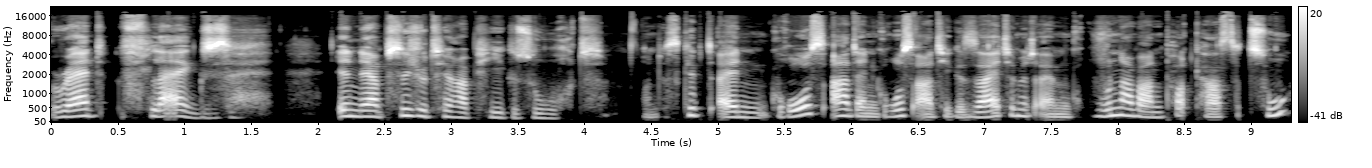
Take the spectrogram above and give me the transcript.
Red Flags in der Psychotherapie gesucht. Und es gibt ein großart, eine großartige Seite mit einem wunderbaren Podcast dazu.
